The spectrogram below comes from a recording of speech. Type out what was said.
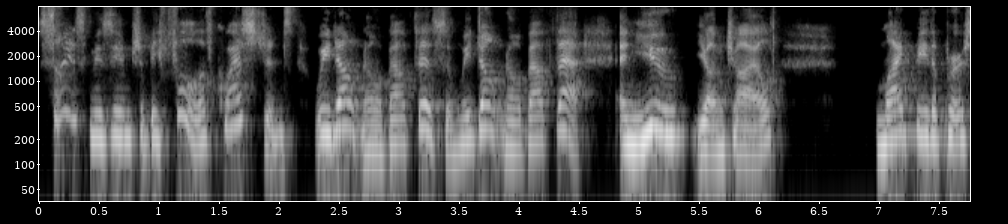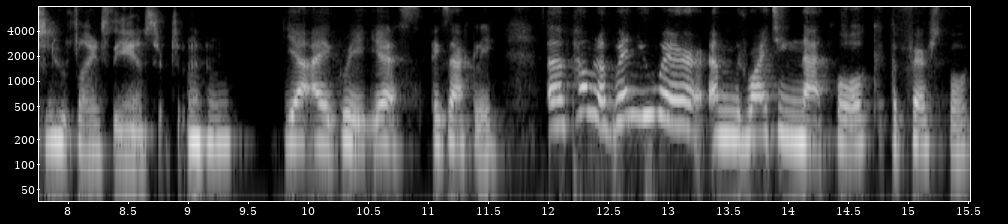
science museums should be full of questions. We don't know about this and we don't know about that. And you, young child, might be the person who finds the answer to that. Mm-hmm. Yeah, I agree. Yes, exactly. Uh, Pamela, when you were um, writing that book, the first book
